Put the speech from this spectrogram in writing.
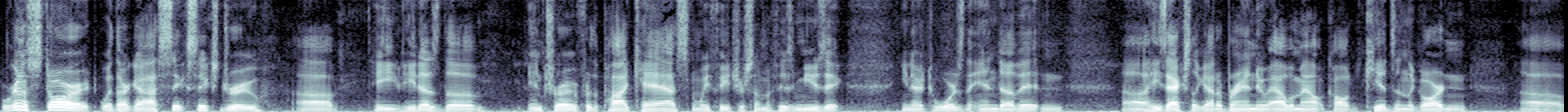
we're gonna start with our guy Six Six Drew. Uh, he he does the intro for the podcast, and we feature some of his music. You know, towards the end of it, and uh, he's actually got a brand new album out called Kids in the Garden. Uh,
